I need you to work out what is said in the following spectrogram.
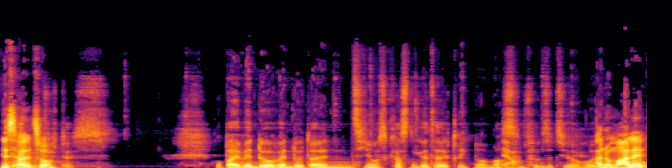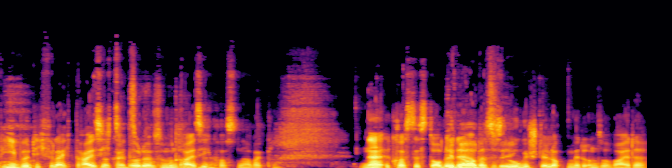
Ist halt so. das- Wobei, wenn du, wenn du deinen Sicherungskasten Get Elektrik neu machst, Ja. sind 75 Euro. Ein immer normaler noch- FI würde ich vielleicht 30 kein oder zu großer Betrag 35 mehr. kosten, aber klar. Ne, kostet das Doppelte, Genau aber es ist logisch, der lockt mit und so weiter.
